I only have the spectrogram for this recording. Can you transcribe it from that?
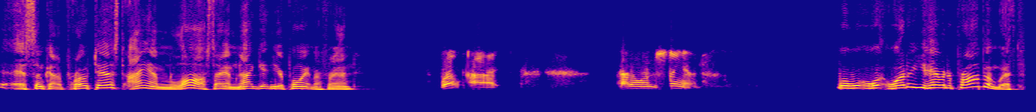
uh, as some kind of protest? I am lost. I am not getting your point, my friend. Well, I I don't understand. Well, what are you having a problem with?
